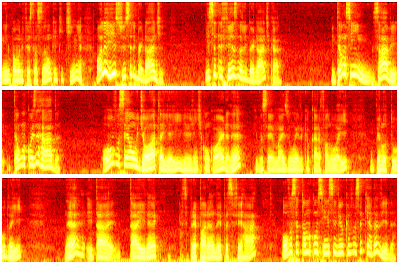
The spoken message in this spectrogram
indo para manifestação, o que que tinha. Olha isso, isso é liberdade. Isso é defesa da liberdade, cara. Então, assim, sabe? Tem alguma coisa errada. Ou você é um idiota, e aí a gente concorda, né? Que você é mais um aí do que o cara falou aí, um pelotudo aí, né? E tá, tá aí, né? Se preparando aí para se ferrar. Ou você toma consciência e vê o que você quer da vida.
